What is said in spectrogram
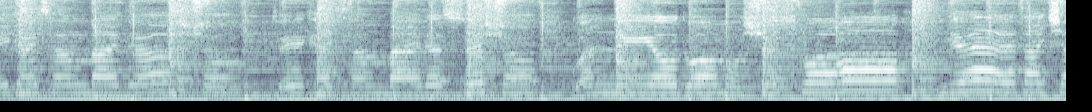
推开苍白的手，推开苍白的厮守，管你有多么失措，别再叫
